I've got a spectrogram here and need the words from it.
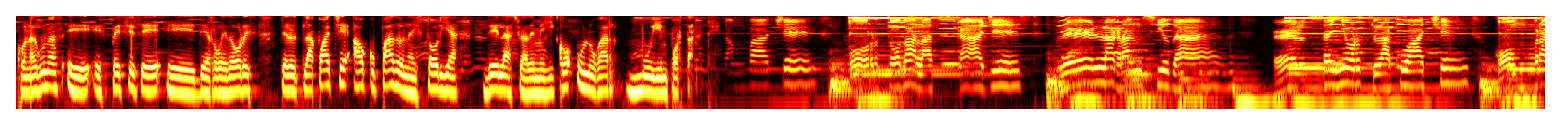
con algunas especies de, de, roedores. Pero el tlacuache ha ocupado en la historia de la Ciudad de México un lugar muy importante por todas las calles de la gran ciudad. El señor Tlacuache compra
